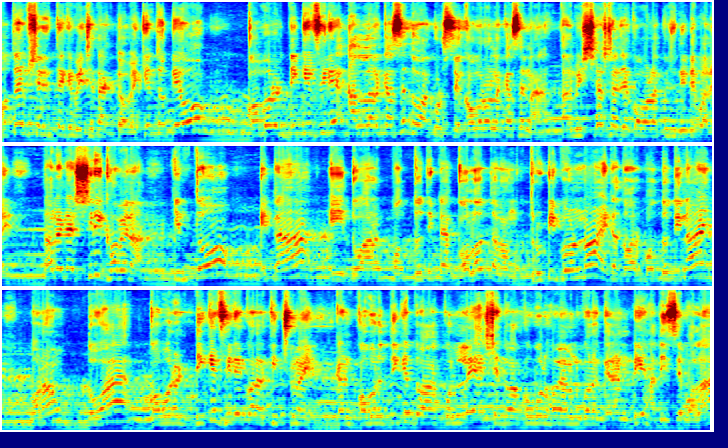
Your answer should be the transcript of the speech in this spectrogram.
অতএব শিরিক থেকে বেঁচে থাকতে হবে। কিন্তু কেউ কবরের দিকে ফিরে আল্লাহর কাছে দোয়া করছে, কবরওয়ালার কাছে না। তার বিশ্বাস না যে কবরওয়ালা কিছু দিতে পারে। তাহলে এটা শিরিক হবে না। কিন্তু এটা এই দোয়ার পদ্ধতিটা গলত এবং ত্রুটিপূর্ণ। এটা দোয়ার পদ্ধতি নয়, বরং দোয়া কবরের দিকে ফিরে করার কিছু নাই। কারণ কবরের দিকে দোয়া করলে সে দোয়া কবুল হবে এমন কোনো গ্যারান্টি হাদিসে বলা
